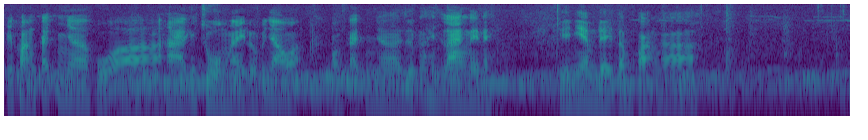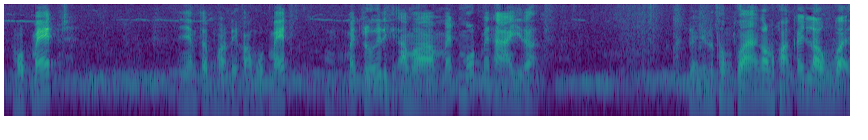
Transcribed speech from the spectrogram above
cái khoảng cách của hai cái chuồng này đối với nhau á, khoảng cách giữa các hành lang này này thì anh em để tầm khoảng một mét. Anh em tầm khoảng để khoảng một mét mét rưỡi đi à mà mét 1 mét hai gì đó. Để cho nó thông thoáng còn khoảng cách lồng vậy.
